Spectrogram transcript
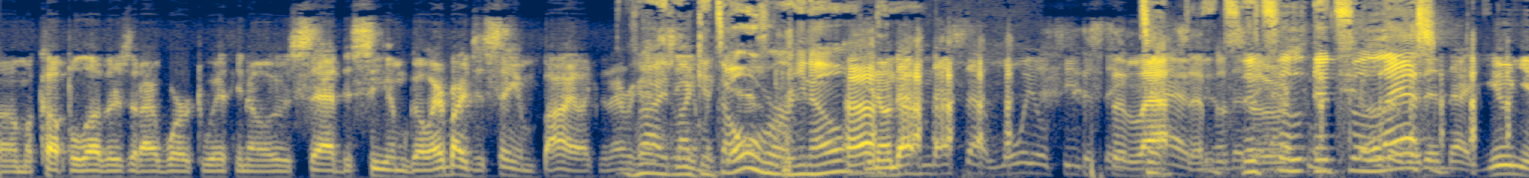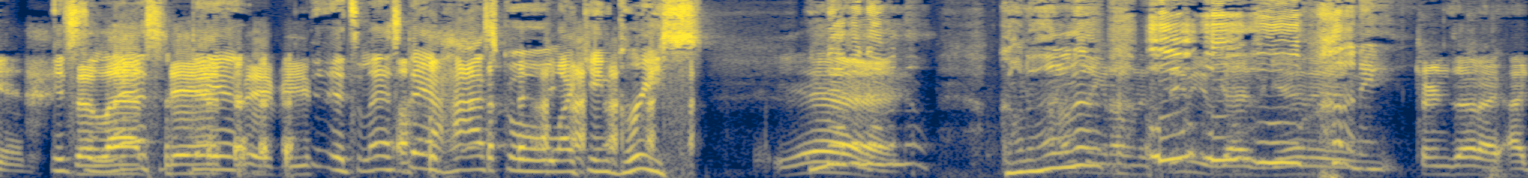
Um, a couple others that I worked with, you know, it was sad to see them go. Everybody just saying bye, like they never right, like it's again. over, you know. you know, that, that's that loyalty that it's the last have, episode. You know, it's, a, it's the last in that union. It's the, the last, last day, baby. It's the last day of high school, like in Grease. Yeah. Never, never, no. Gonna, I'm thinking I'm gonna see these guys again. honey. Turns out I, I,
